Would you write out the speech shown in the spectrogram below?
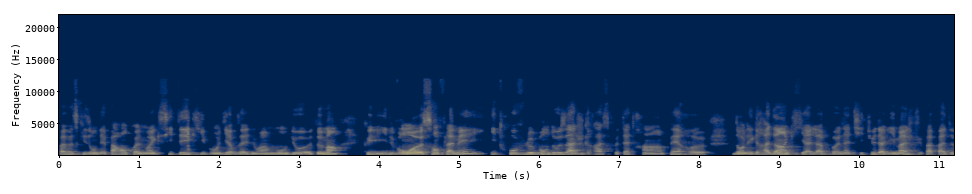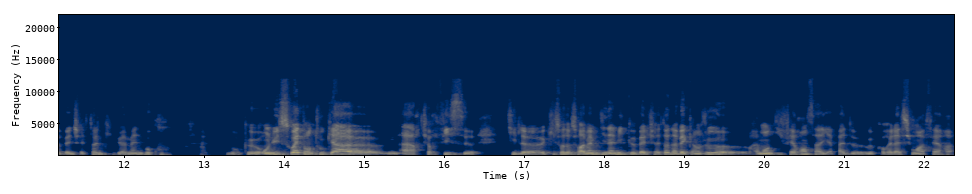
pas parce qu'ils ont des parents complètement excités qui vont dire vous allez nous un mondiaux euh, demain qu'ils vont euh, s'enflammer. Ils trouvent le bon dosage grâce peut-être à un père dans les gradins qui a la bonne attitude à l'image du papa de Ben Shelton qui lui amène beaucoup. Donc euh, on lui souhaite en tout cas euh, à Arthur Fils euh, qu'il euh, qu'il soit sur la même dynamique que Ben Shelton avec un jeu vraiment différent. Ça, il n'y a pas de corrélation à faire.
